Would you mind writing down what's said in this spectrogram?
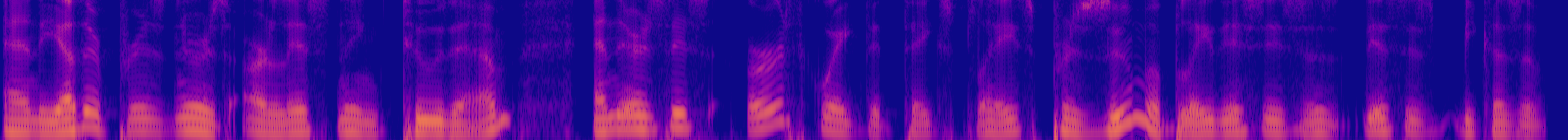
And the other prisoners are listening to them. And there's this earthquake that takes place. Presumably, this is this is because of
